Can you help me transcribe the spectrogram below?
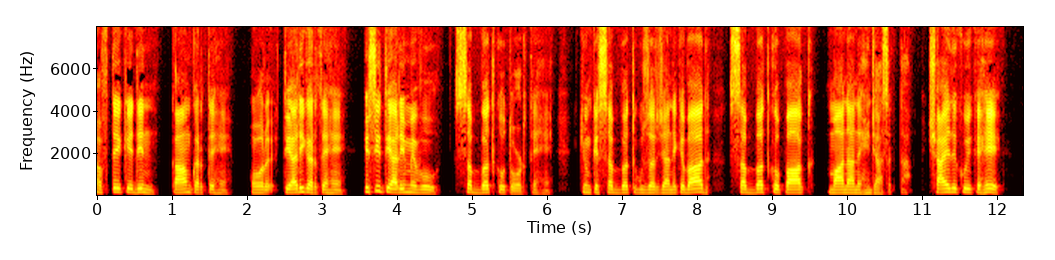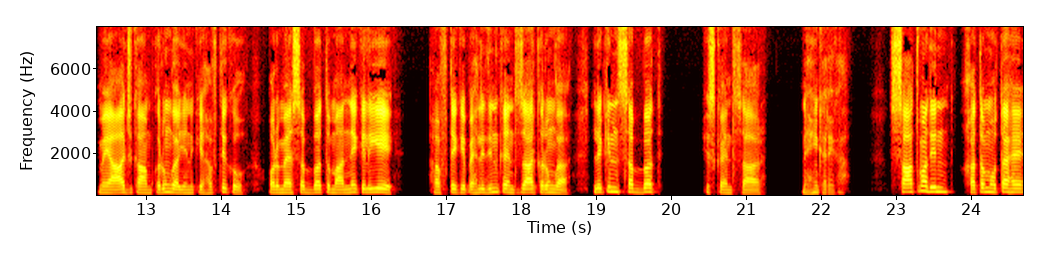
ہفتے کے دن کام کرتے ہیں اور تیاری کرتے ہیں۔ اسی تیاری میں وہ سبت کو توڑتے ہیں، کیونکہ سبت گزر جانے کے بعد سبت کو پاک مانا نہیں جا سکتا۔ شاید کوئی کہے، میں آج کام کروں گا یعنی کہ ہفتے کو، اور میں سبت ماننے کے لیے ہفتے کے پہلے دن کا انتظار کروں گا، لیکن سبت اس کا انتظار نہیں کرے گا۔ ساتواں دن ختم ہوتا ہے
